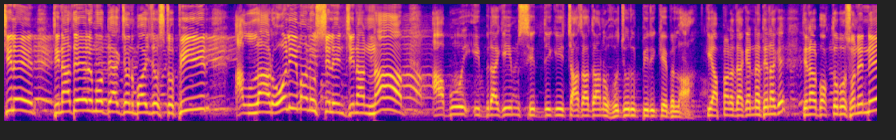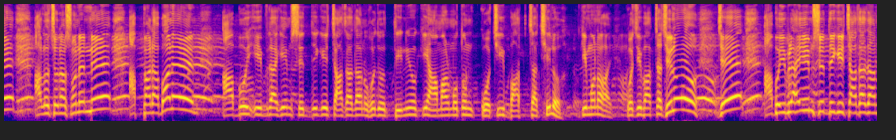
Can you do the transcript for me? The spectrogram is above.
ছিলেন, তিনাদের মধ্যে একজন বয়োজ্যেষ্ঠ পীর, আল্লাহর অলি মানুষ ছিলেন যিনার নাম আবু ইব্রাহিম সিদ্দিকী চাচাদান হুজুর পীর কেবলা। কি আপনারা দেখেন না তেনাকে? তেনার বক্তব্য শোনেন নে, আলোচনা শোনেন নে, আপনারা বলেন, আবু ইব্রাহিম সিদ্দিকী চাচাদান হুজুর, তিনিও কি আমার মতন কচি বাচ্চা ছিল? কি মনে হয়? কচি বাচ্চা ছিল যে আবু ইব্রাহিম সিদ্দিকী চাচাদান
